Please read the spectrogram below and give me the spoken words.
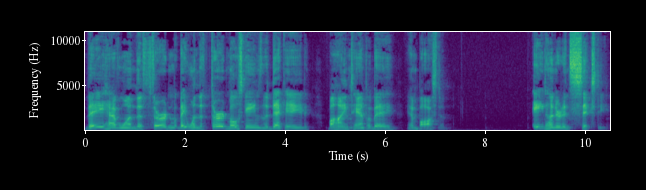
They have won the third they won the third most games in the decade behind Tampa Bay and Boston. 860.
